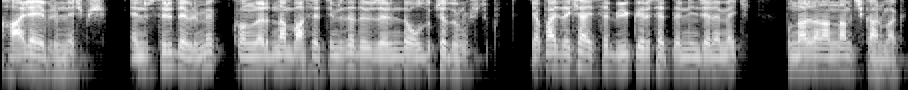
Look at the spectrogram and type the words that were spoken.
hale evrimleşmiş. Endüstri devrimi konularından bahsettiğimizde de üzerinde oldukça durmuştuk. Yapay zeka ise büyük veri setlerini incelemek, bunlardan anlam çıkarmak,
